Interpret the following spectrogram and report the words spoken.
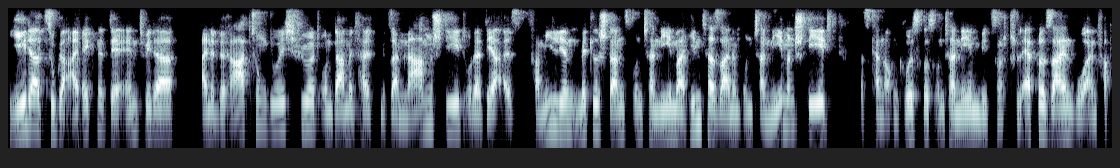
jeder zu geeignet, der entweder eine Beratung durchführt und damit halt mit seinem Namen steht oder der als Familien-Mittelstandsunternehmer hinter seinem Unternehmen steht. Das kann auch ein größeres Unternehmen wie zum Beispiel Apple sein, wo einfach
